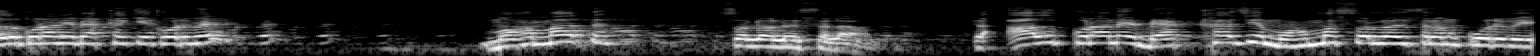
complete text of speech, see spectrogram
আল কোরআনের ব্যাখ্যা কে করবে? মোহাম্মদ সাল্লা সাল্লাম তাহলে আল কোরআনের ব্যাখ্যা যে মোহাম্মদ সাল্লাহ সাল্লাম করবে,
